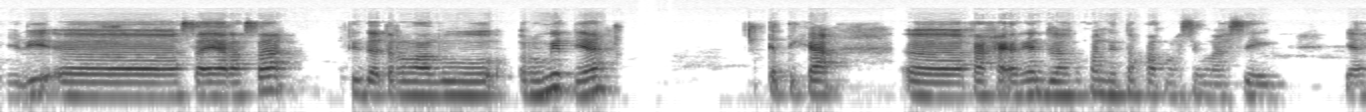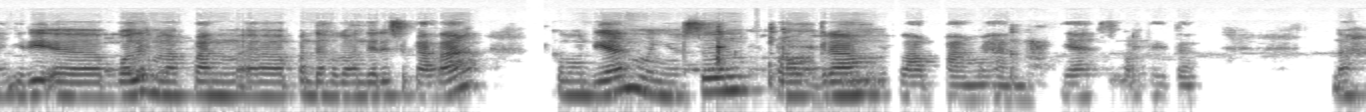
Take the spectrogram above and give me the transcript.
Jadi eh, saya rasa tidak terlalu rumit ya ketika eh, KKR-nya dilakukan di tempat masing-masing. Ya, jadi eh, boleh melakukan eh, pendahuluan dari sekarang, kemudian menyusun program lapangan, ya seperti itu. Nah,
